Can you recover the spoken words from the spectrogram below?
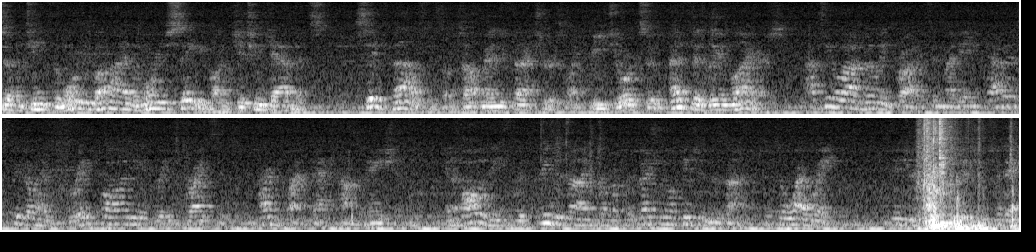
17th, the more you buy, the more you save on kitchen cabinets. Save thousands on top manufacturers like B. Jortson and Finley and Myers. I've seen a lot of building products in my day. Cabinets to go has great quality at great prices. Hard to find that combination. And all of these with pre-design from a professional kitchen designer. So why wait? Get your kitchen today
